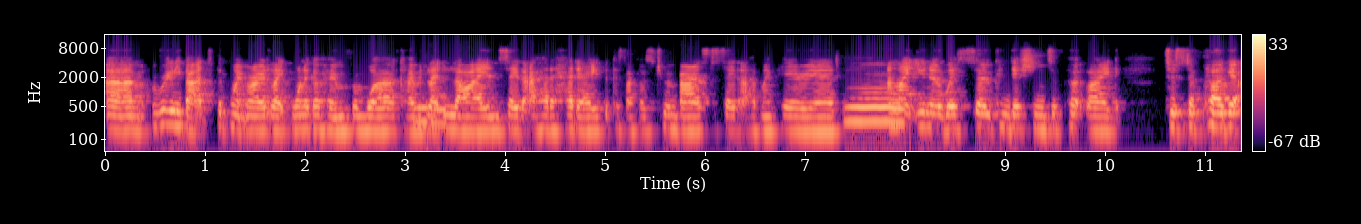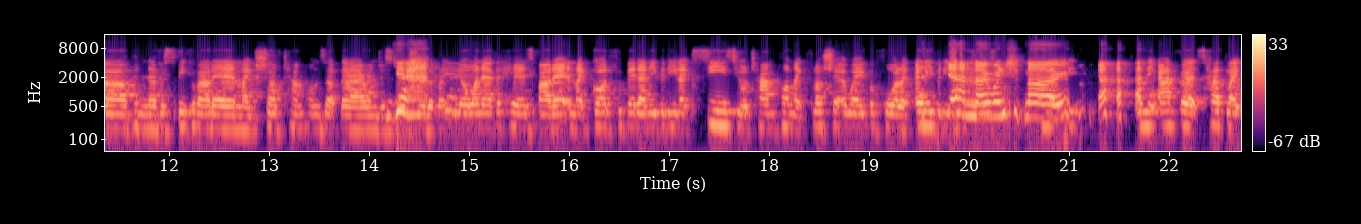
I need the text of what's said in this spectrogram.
Um, really bad to the point where I'd like want to go home from work. I would mm. like lie and say that I had a headache because like I was too embarrassed to say that I had my period. Mm. And like, you know, we're so conditioned to put like just to plug it up and never speak about it and like shove tampons up there and just yeah. make sure that like no one ever hears about it and like God forbid anybody like sees your tampon like flush it away before like anybody yeah knows. no one should know and, like, and, the adverts had like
